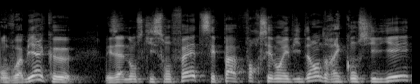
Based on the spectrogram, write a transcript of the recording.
on voit bien que les annonces qui sont faites, c'est pas forcément évident de réconcilier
